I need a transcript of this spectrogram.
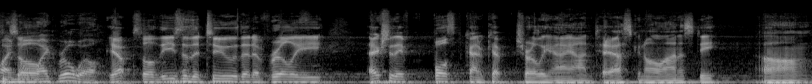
Oh, I know So- Mike real well. Yep. So these are the two that have really, actually, they've both kind of kept Charlie and I on task. In all honesty. Um,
